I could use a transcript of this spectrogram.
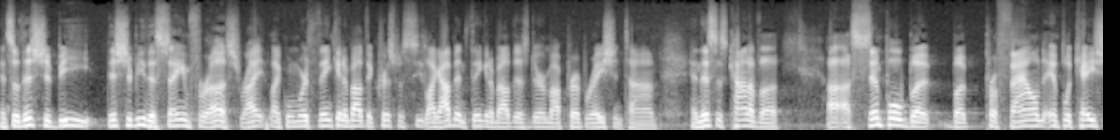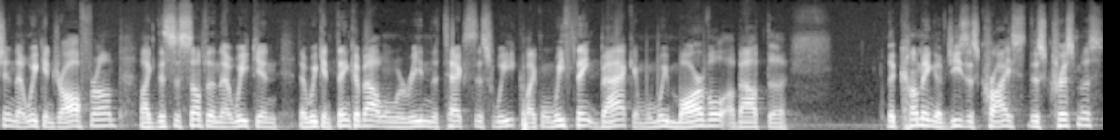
And so this should be this should be the same for us, right? Like when we're thinking about the Christmas season, like I've been thinking about this during my preparation time, and this is kind of a a simple but but profound implication that we can draw from like this is something that we can that we can think about when we're reading the text this week like when we think back and when we marvel about the the coming of Jesus Christ this Christmas,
